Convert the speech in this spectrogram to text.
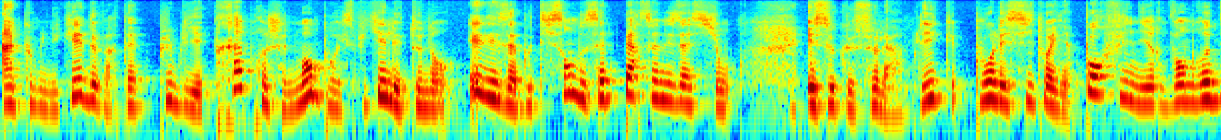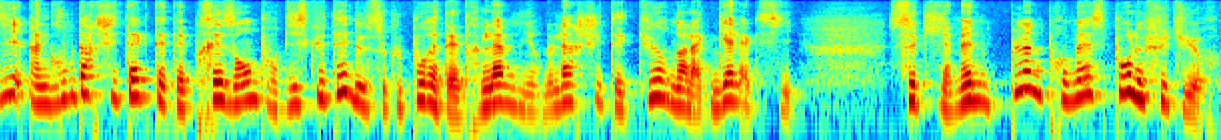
Un communiqué devrait être publié très prochainement pour expliquer les tenants et les aboutissants de cette personnalisation et ce que cela implique pour les citoyens. Pour finir, vendredi, un groupe d'architectes était présent pour discuter de ce que pourrait être l'avenir de l'architecture dans la galaxie, ce qui amène plein de promesses pour le futur.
